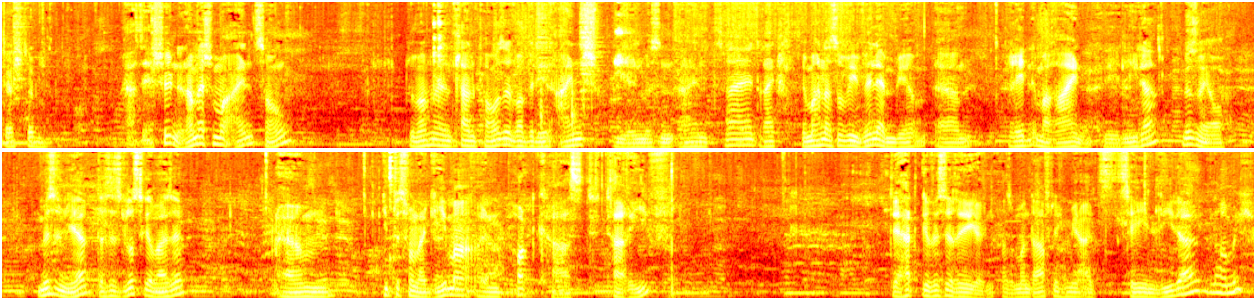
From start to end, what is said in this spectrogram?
Das stimmt. Ja, sehr schön. Dann haben wir schon mal einen Song. Wir machen eine kleine Pause, weil wir den einspielen müssen. Eins, zwei, drei. Wir machen das so wie Willem. Wir ähm, reden immer rein. Die Lieder Müssen wir auch. müssen wir. Das ist lustigerweise. Ähm, gibt es von der GEMA einen Podcast-Tarif. Der hat gewisse Regeln. Also man darf nicht mehr als zehn Lieder, glaube ich.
